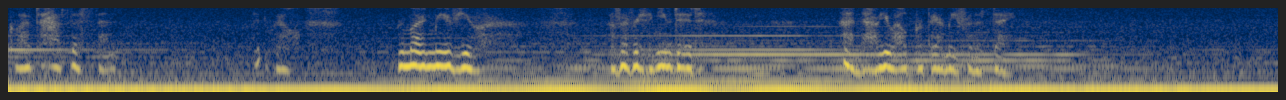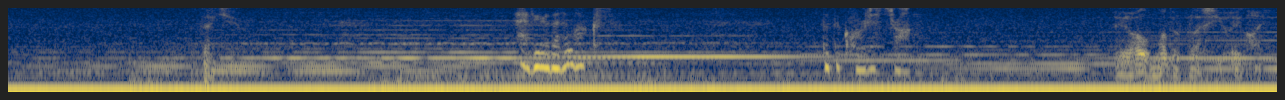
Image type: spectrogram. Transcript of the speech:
glad to have this then. It will remind me of you, of everything you did, and how you helped prepare me for this day. Thank you. Heavier than it looks. But the cord is strong. May all Mother bless you, Aloy.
